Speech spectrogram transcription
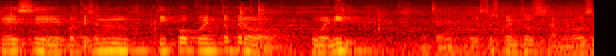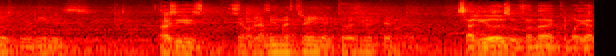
Es eh, porque es un tipo cuento, pero juvenil, de estos cuentos amorosos, juveniles, Así es, la misma estrella y todo ese tema. salido de su zona de comodidad.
